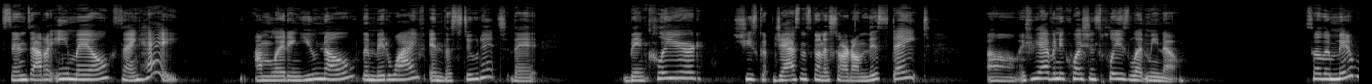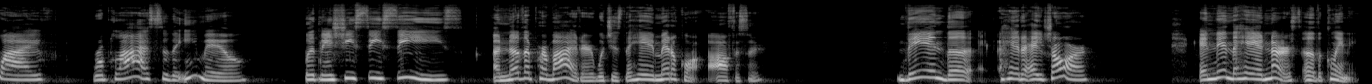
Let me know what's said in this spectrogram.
sends out an email saying, Hey, I'm letting you know, the midwife and the student, that been cleared. She's Jasmine's gonna start on this date. Um, if you have any questions, please let me know. So the midwife replies to the email, but then she CCs another provider, which is the head medical officer, then the head of HR, and then the head nurse of the clinic.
